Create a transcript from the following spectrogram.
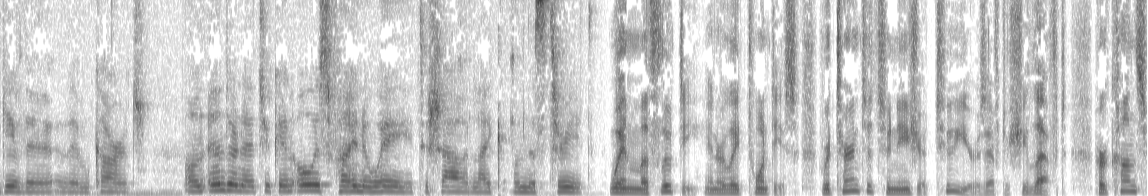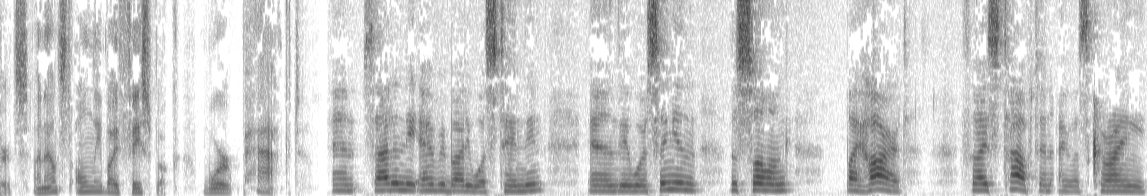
give the, them courage. On internet, you can always find a way to shout like on the street. When Mathlouthi, in her late 20s, returned to Tunisia two years after she left, her concerts, announced only by Facebook, were packed. And suddenly everybody was standing and they were singing the song by heart. So I stopped and I was crying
